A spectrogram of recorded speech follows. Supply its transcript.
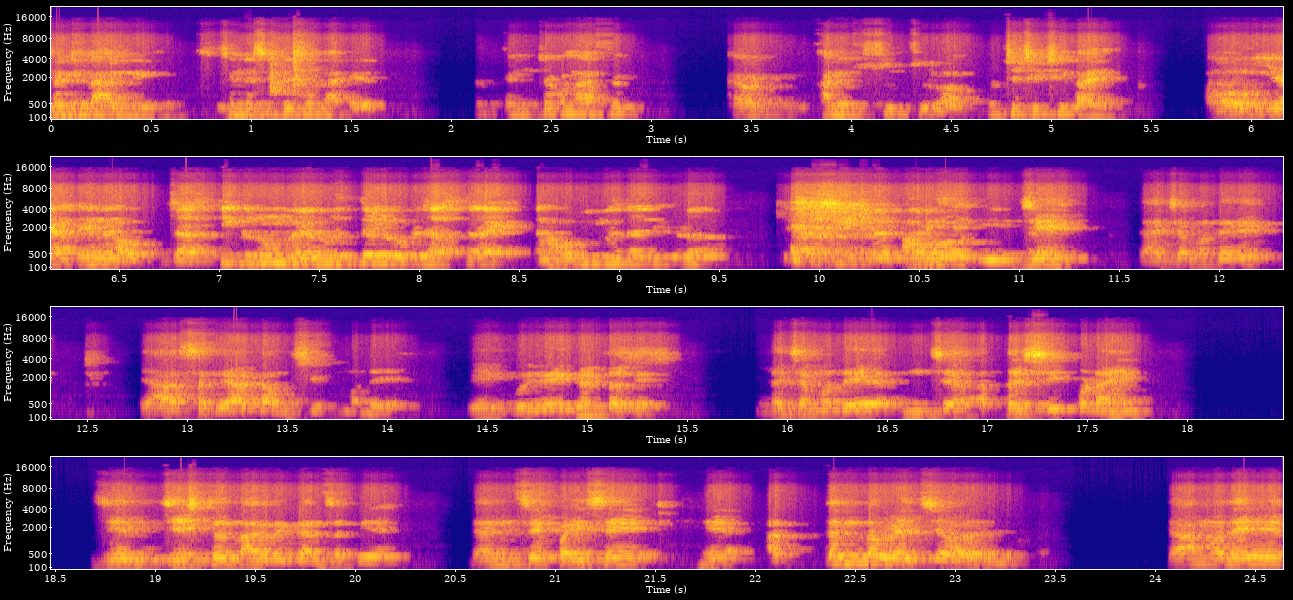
सगळे नागरिक सिनियर सिटीजन आहेत तर त्यांच्याकडून असं काय वाटतं? आणि उच्च शिक्षित आहेत. जास्ती करून वयोवृद्ध लोक जास्त आहेत. जे त्याच्यामध्ये त्या सगळ्या टाउनशिपमध्ये वेगवेगळे घटक आहेत. त्याच्यामध्ये आमचे अथशी पण आहे. जे ज्येष्ठ नागरिकांसाठी आहे त्यांचे पैसे हे अत्यंत वेळच्या वेळ देतात. त्यामध्ये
